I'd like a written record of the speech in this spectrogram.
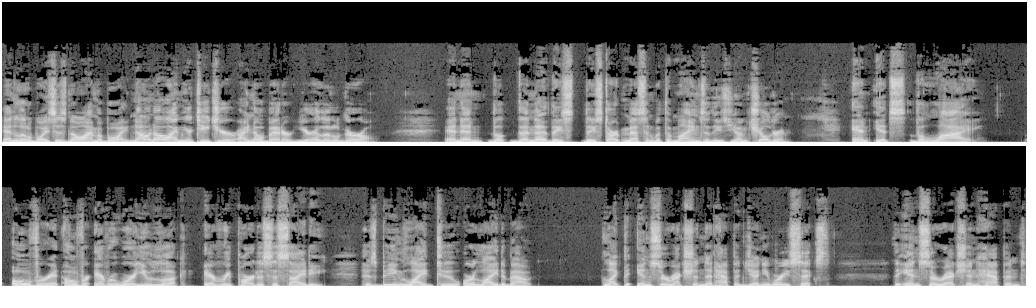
And the little boy says, no, I'm a boy. No, no, I'm your teacher. I know better. You're a little girl. And then the, then the, they, they start messing with the minds of these young children. And it's the lie over and over. Everywhere you look, every part of society is being lied to or lied about. Like the insurrection that happened January 6th. The insurrection happened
